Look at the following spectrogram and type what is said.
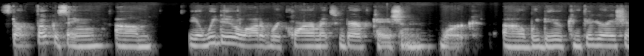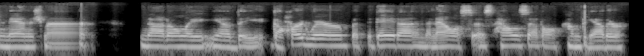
start focusing. Um, you know we do a lot of requirements and verification work uh, we do configuration management, not only you know the the hardware but the data and the analysis. How does that all come together?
